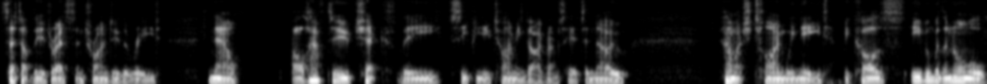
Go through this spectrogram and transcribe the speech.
set up the address and try and do the read. Now, I'll have to check the CPU timing diagrams here to know how much time we need because even with a normal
